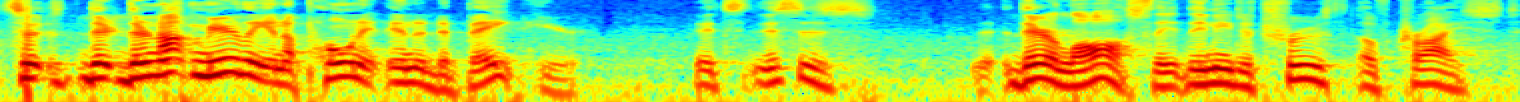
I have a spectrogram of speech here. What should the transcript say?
So they're, not merely an opponent in a debate here. It's, this is, they're lost. They, they need the truth of Christ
